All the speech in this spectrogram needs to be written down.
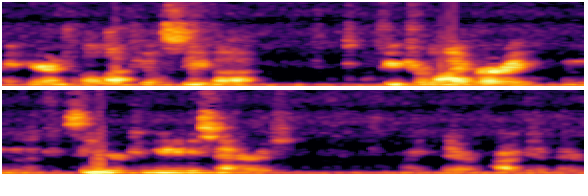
right here. And to the left, you'll see the future library. And the senior community center is right there. Probably get a better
